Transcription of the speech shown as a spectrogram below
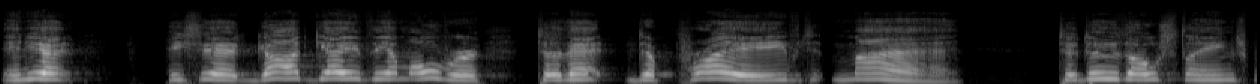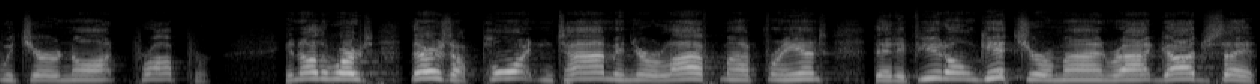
And yet, he said, God gave them over to that depraved mind to do those things which are not proper. In other words, there's a point in time in your life, my friends, that if you don't get your mind right, God said,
